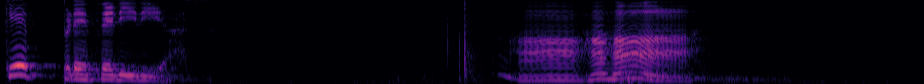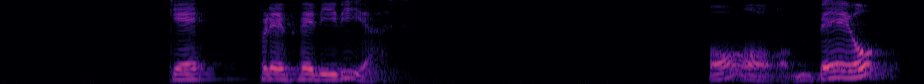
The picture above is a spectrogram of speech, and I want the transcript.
¿Qué preferirías? Ajá. ¿Qué preferirías? Oh, veo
